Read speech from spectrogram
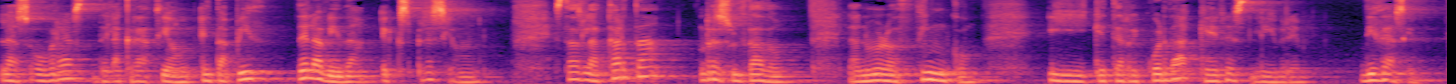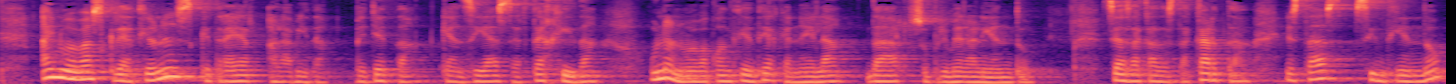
las obras de la creación, el tapiz de la vida, expresión. Esta es la carta resultado, la número 5, y que te recuerda que eres libre. Dice así, hay nuevas creaciones que traer a la vida, belleza que ansía ser tejida, una nueva conciencia que anhela dar su primer aliento. Si has sacado esta carta, estás sintiendo,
